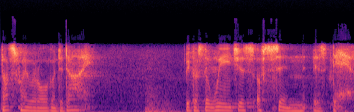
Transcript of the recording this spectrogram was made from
That's why we're all going to die. Because the wages of sin is death.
